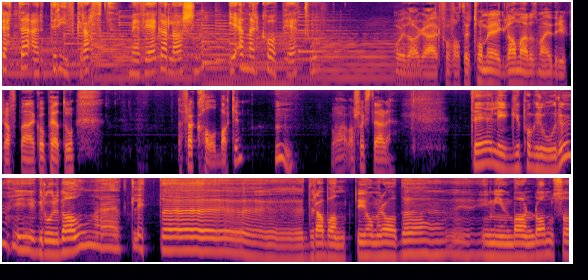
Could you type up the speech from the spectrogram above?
Dette er Drivkraft med Vegard Larsen i NRK P2. Og i dag er forfatter Tom Egeland her hos meg i Drivkraft på NRK P2. Fra Kalbakken? Mm. Hva, hva, slags sted er det? Det ligger på Grorud, i Groruddalen. Et lite uh, drabantbyområde. I min barndom så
